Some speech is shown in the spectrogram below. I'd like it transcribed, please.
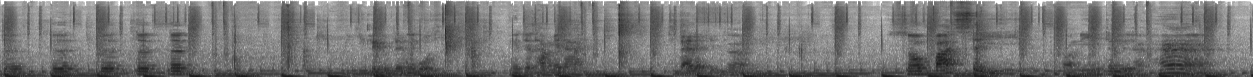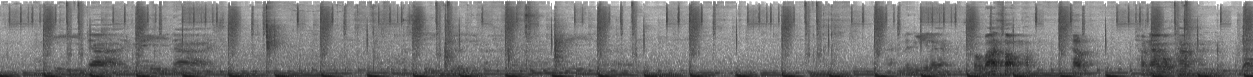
เติร์ดเติร์ดเติร์ดเติร์ดเติร์ดเมื่อกี้ลืมเลยเหมือนโอ้ยเหมือนจะทำไม่ได้ ได้เลยคิดก่อนโซบาสสี่ตอนนี้จะเหลือห้าไม่ได้ไม่ได้โซบาสสี่จะเหลือห้าไม่ได้อะเรื่องนี้แล้วกันโซบาสสองครับ ครับชนะบอกห้าพันได้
